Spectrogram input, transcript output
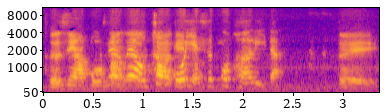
可是新加坡没有没有，中国也是不合理的。对，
